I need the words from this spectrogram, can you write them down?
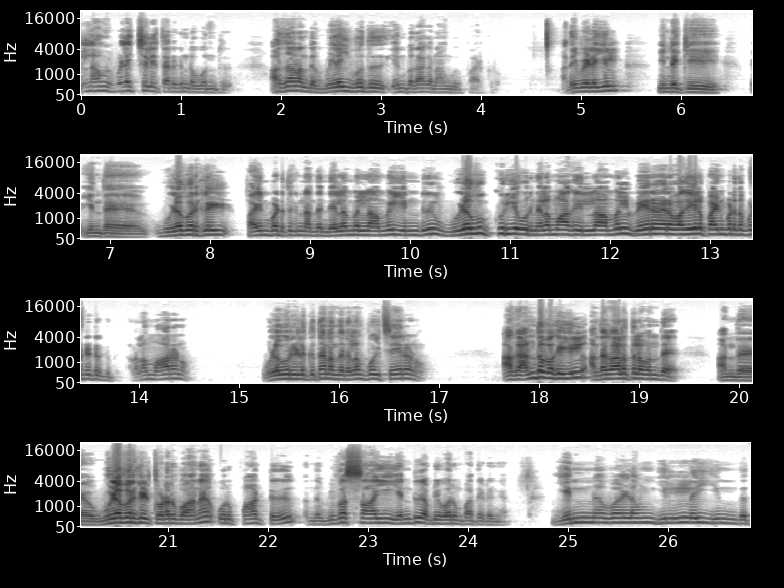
எல்லாமே விளைச்சலை தருகின்ற ஒன்று. அதுதான் அந்த விளைவது என்பதாக நாங்கள் பார்க்கிறோம். அதே வேளையில் இன்றைக்கு இந்த உழவர்கள் பயன்படுத்துகின்ற அந்த நிலம் எல்லாமே இன்று உழவுக்குரிய ஒரு நிலமாக இல்லாமல் வேறு வேறு வகையில் பயன்படுத்தப்பட்டு இருக்குது. அதெல்லாம் மாறணும். உழவர்களுக்கு தான் அந்த நிலம் போய் சேரணும். ஆக அந்த வகையில் அந்த காலத்தில் வந்த அந்த உழவர்கள் தொடர்பான ஒரு பாட்டு அந்த விவசாயி என்று அப்படி வரும் பார்த்துடுங்க என்ன வளம் இல்லை இந்த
